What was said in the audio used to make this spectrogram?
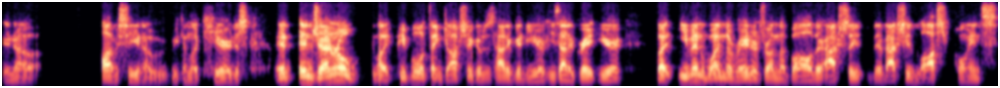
you know, obviously, you know, we can look here. Just in, in general, like people think Josh Jacobs has had a good year. He's had a great year. But even when the Raiders run the ball, they're actually they've actually lost points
